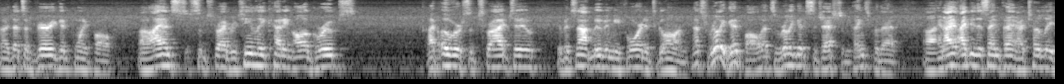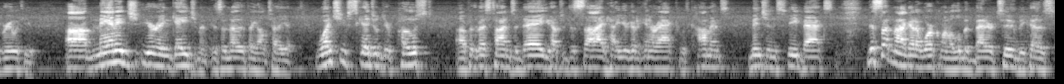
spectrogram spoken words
Uh, that's a very good point Paul. Uh, I unsubscribe routinely cutting all groups I've oversubscribed to. If it's not moving me forward it's gone. That's really good Paul. That's a really good suggestion. Thanks for that. Uh, and I, I, do the same thing. I totally agree with you uh, manage your engagement is another thing I'll tell you. Once you've scheduled your post uh, for the best times a day you have to decide how you're going to interact with comments mentions feedbacks. This is something I got to work on a little bit better too because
